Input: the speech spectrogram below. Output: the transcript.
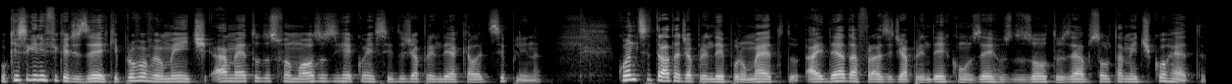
O que significa dizer que provavelmente há métodos famosos e reconhecidos de aprender aquela disciplina. Quando se trata de aprender por um método, a ideia da frase de aprender com os erros dos outros é absolutamente correta,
